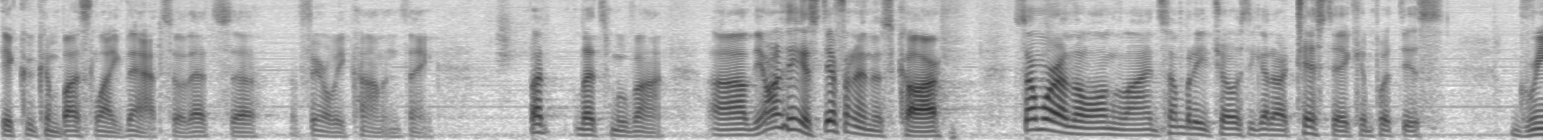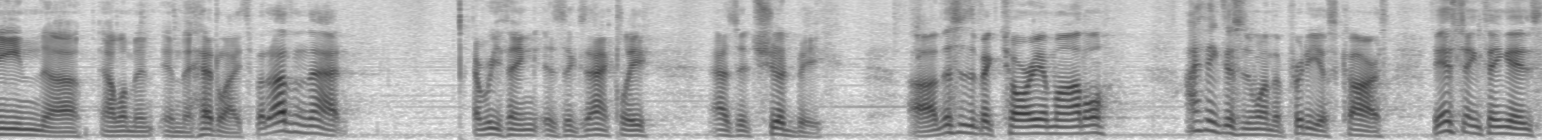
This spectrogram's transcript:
it could combust like that. So that's uh, a fairly common thing. But let's move on. Uh, the only thing that's different in this car somewhere along the line, somebody chose to get artistic and put this green uh, element in the headlights. But other than that, everything is exactly as it should be. Uh, this is a Victoria model. I think this is one of the prettiest cars. The interesting thing is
